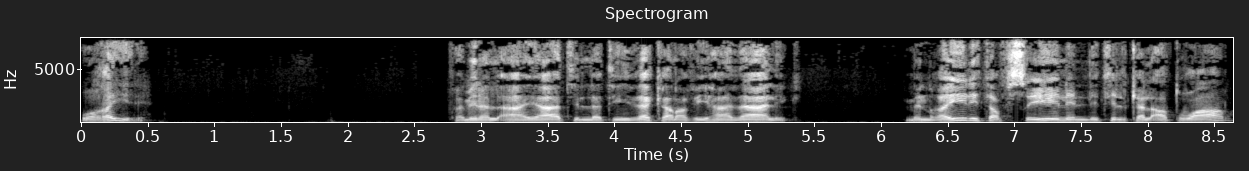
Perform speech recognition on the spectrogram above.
وغيره. فمن الآيات التي ذكر فيها ذلك من غير تفصيل لتلك الأطوار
